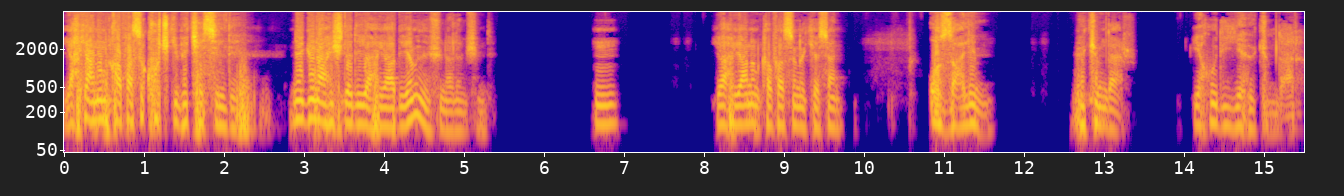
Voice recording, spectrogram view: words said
Yahya'nın kafası koç gibi kesildi. Ne günah işledi Yahya diye mi düşünelim şimdi? Hı? Yahya'nın kafasını kesen o zalim hükümdar, Yahudiye hükümdarı,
